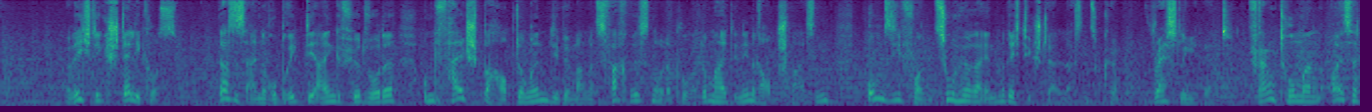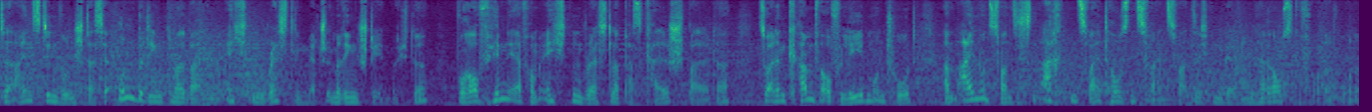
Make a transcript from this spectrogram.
Richtig Stellikus. Das ist eine Rubrik, die eingeführt wurde, um Falschbehauptungen, die wir mangels Fachwissen oder purer Dummheit in den Raum schmeißen, um sie von ZuhörerInnen richtigstellen lassen zu können. Wrestling-Event. Frank Thoman äußerte einst den Wunsch, dass er unbedingt mal bei einem echten Wrestling-Match im Ring stehen möchte, woraufhin er vom echten Wrestler Pascal Spalter zu einem Kampf auf Leben und Tod am 21.08.2022 in Berlin herausgefordert wurde.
